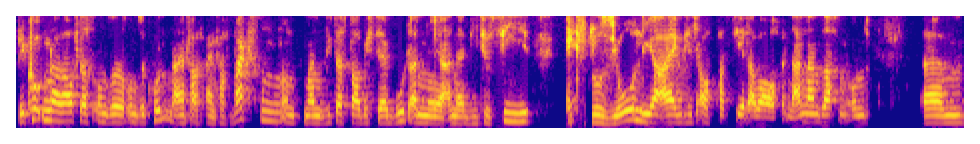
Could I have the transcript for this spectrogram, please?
wir gucken darauf, dass unsere, unsere Kunden einfach, einfach wachsen und man sieht das, glaube ich, sehr gut an der, an der B2C-Explosion, die ja eigentlich auch passiert, aber auch in anderen Sachen und ähm,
